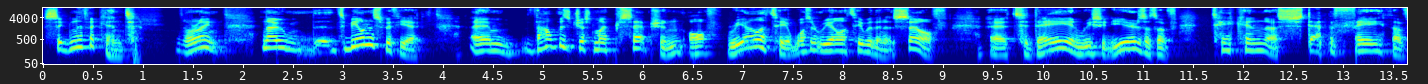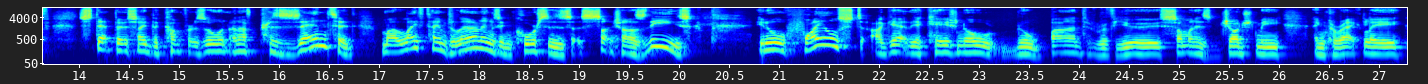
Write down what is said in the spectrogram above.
significant. All right. Now, to be honest with you, um, that was just my perception of reality. It wasn't reality within itself. Uh, today, in recent years, as I've taken a step of faith, I've stepped outside the comfort zone, and I've presented my lifetime's learnings in courses such as these you know, whilst I get the occasional you know, bad review, someone has judged me incorrectly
